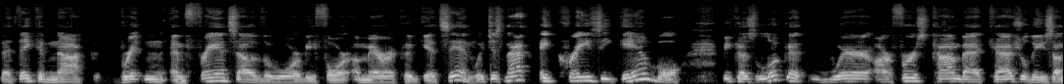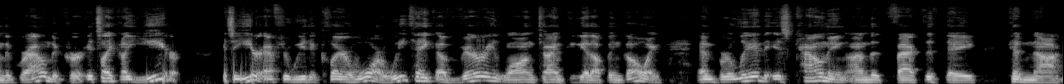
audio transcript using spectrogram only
that they can knock Britain and France out of the war before America gets in, which is not a crazy gamble because look at where our first combat casualties on the ground occur. It's like a year. It's a year after we declare war. We take a very long time to get up and going. And Berlin is counting on the fact that they can knock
